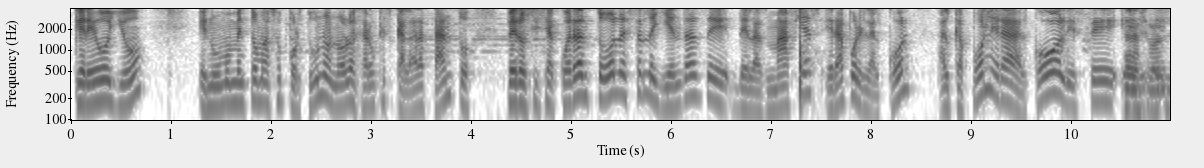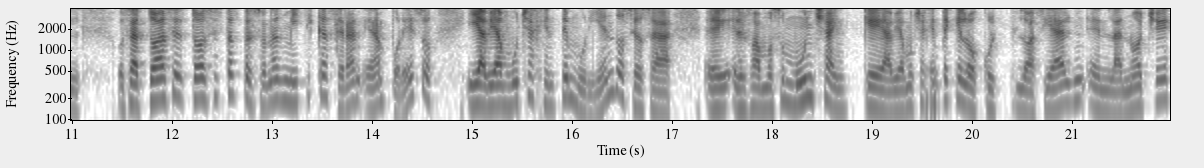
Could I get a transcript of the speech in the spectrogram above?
creo yo, en un momento más oportuno, no lo dejaron que escalara tanto. Pero si se acuerdan, todas estas leyendas de, de las mafias era por el alcohol. Al Capón era alcohol, este, Ah, el- o sea, todas, todas estas personas míticas eran, eran por eso. Y había mucha gente muriéndose, o sea, eh, el famoso Moonshine, que había mucha gente que lo, lo hacía en, en la noche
